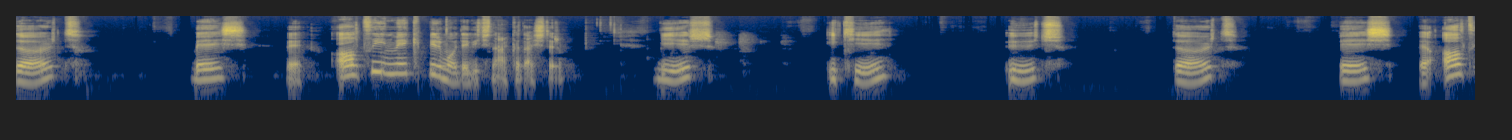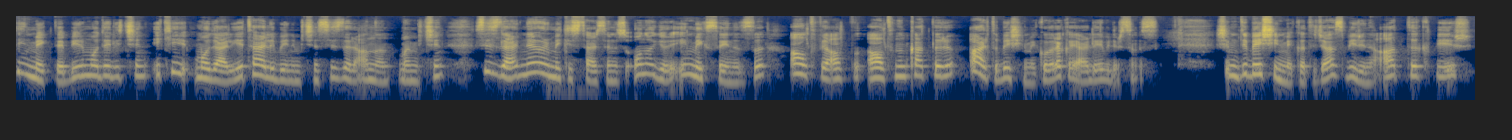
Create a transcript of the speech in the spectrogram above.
4 5 ve 6 ilmek bir model için arkadaşlarım. 1 2 3 4 5 ve 6 ilmekte bir model için iki model yeterli benim için sizlere anlatmam için. Sizler ne örmek isterseniz ona göre ilmek sayınızı 6 ve 6'nın katları artı 5 ilmek olarak ayarlayabilirsiniz. Şimdi 5 ilmek atacağız. Birini attık. 1,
